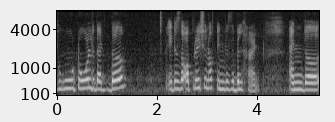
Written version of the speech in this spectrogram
who told that the it is the operation of invisible hand and uh,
